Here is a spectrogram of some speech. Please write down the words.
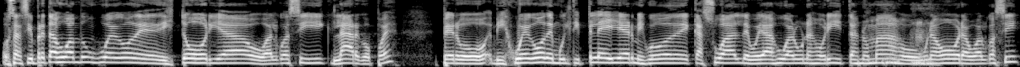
O sea, siempre estaba jugando un juego de historia o algo así largo, pues pero mi juego de multiplayer, mi juego de casual, de voy a jugar unas horitas nomás o una hora o algo así,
